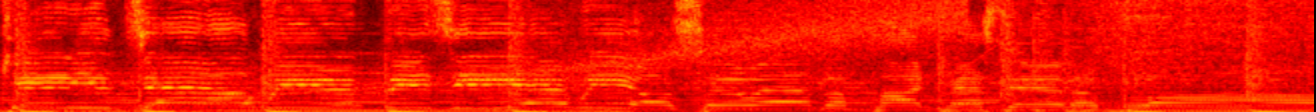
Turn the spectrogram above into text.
Can you tell we're busy? and we also have a podcast and a blog.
